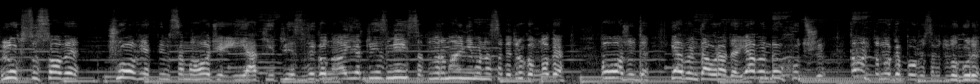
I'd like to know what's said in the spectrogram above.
luksusowy człowiek w tym samochodzie i jakie tu jest wygodne, a ile tu jest miejsca. Tu normalnie można sobie drugą nogę położyć. Ja bym dał radę, ja bym był chudszy, to bym tą nogę położył sobie tu do góry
